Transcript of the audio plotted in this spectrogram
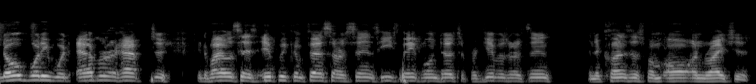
nobody would ever have to. The Bible says, if we confess our sins, he's faithful and just to forgive us our sins and to cleanse us from all unrighteousness.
